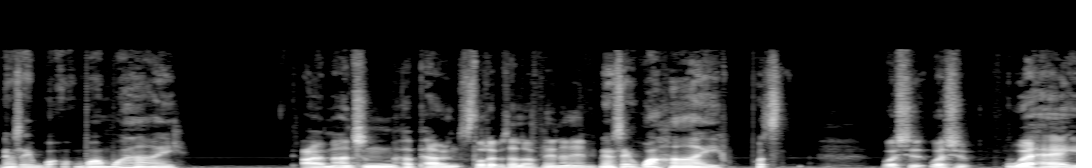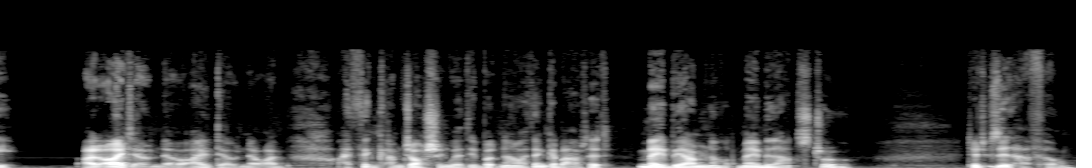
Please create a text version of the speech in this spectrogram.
No, say wh- wh- why? I imagine her parents thought it was a lovely name. No, say why? What's Was she? Was she? Well, hey, I, I don't know. I don't know. I'm. I think I'm joshing with you, but now I think about it, maybe I'm not. Maybe that's true. Did you see that film,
